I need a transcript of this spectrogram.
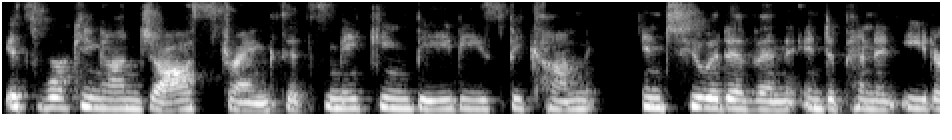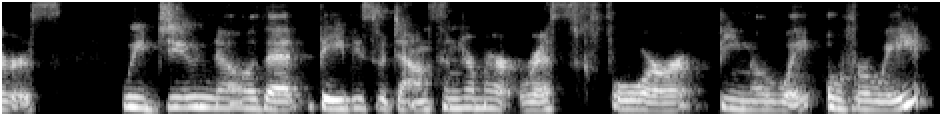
it's working on jaw strength. It's making babies become intuitive and independent eaters. We do know that babies with Down syndrome are at risk for being overweight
